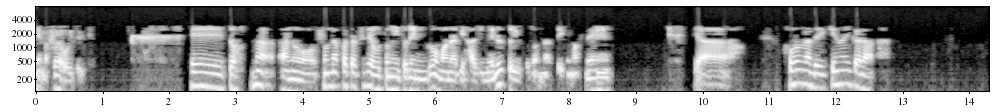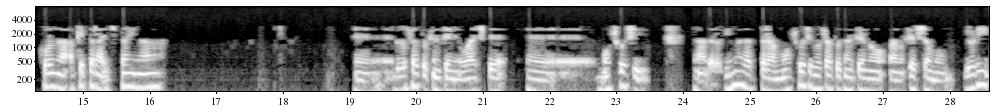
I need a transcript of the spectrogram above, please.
いや、まあ、それは置いといて。えーと、まあ、あの、そんな形でオートノイトレーニングを学び始めるということになっていきますね。いやー、コロナで行けないから、コロナ明けたら行きたいなえー、ルロサート先生にお会いして、えー、もう少し、なんだろう、今だったらもう少しルロサート先生のあのセッションもより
